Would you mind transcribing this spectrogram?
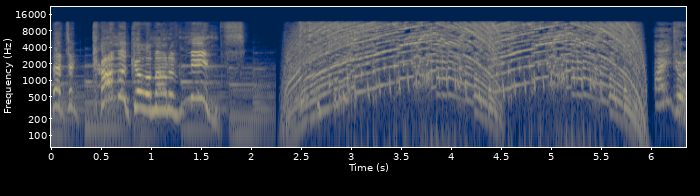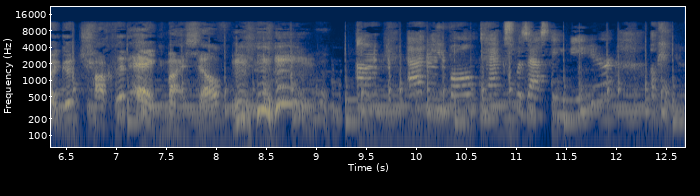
That's a comical amount of mints! I enjoy a good chocolate egg myself. Um, at Evoltex was asking me here. Okay, I would have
